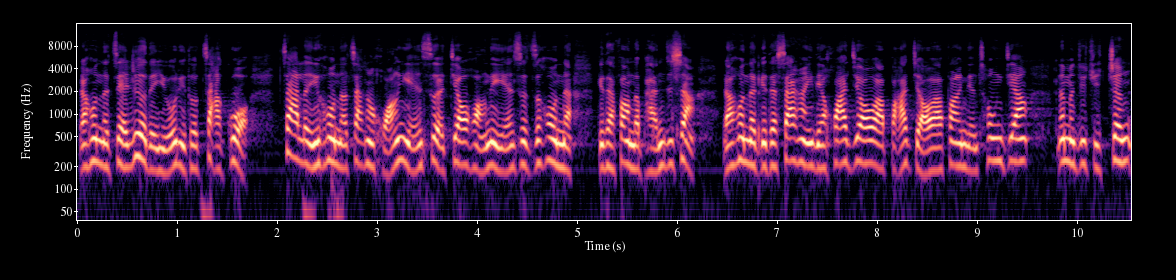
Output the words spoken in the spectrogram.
然后呢在热的油里头炸过，炸了以后呢，炸成黄颜色、焦黄的颜色之后呢，给它放到盘子上，然后呢给它撒上一点花椒啊、八角啊，放一点葱姜，那么就去蒸。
